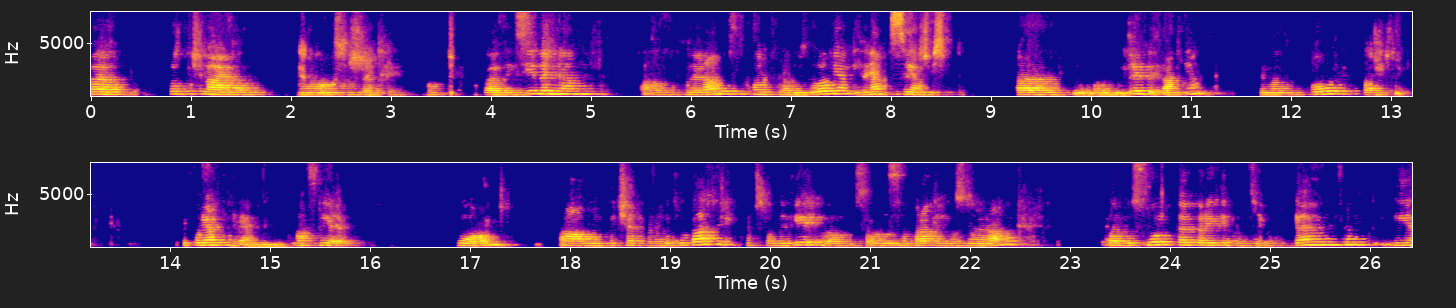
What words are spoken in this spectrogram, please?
Е, Розпочинаємо наше засідання е, Верховної Ради з охорони здоров'я і в нас е, три питання про. І порядку денний. У нас є форум, четверо депутатів, представники апарату обласної ради. Дозвольте перейти до порядку денного і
